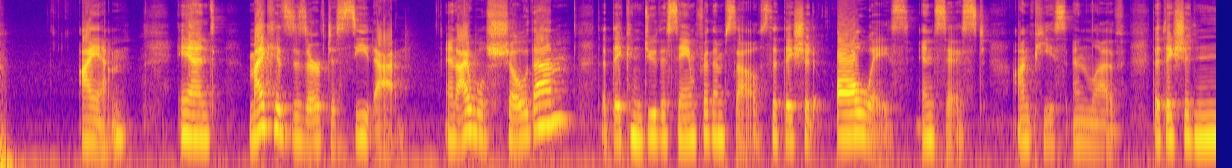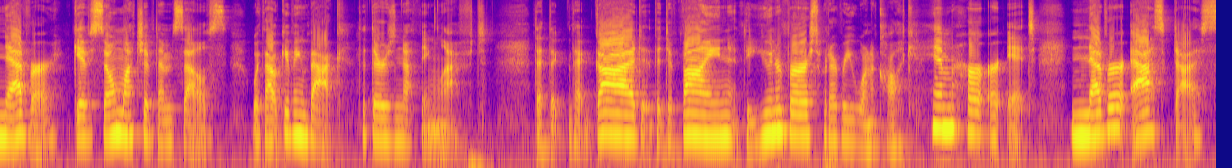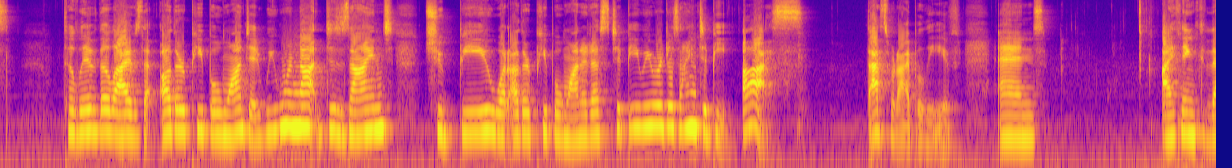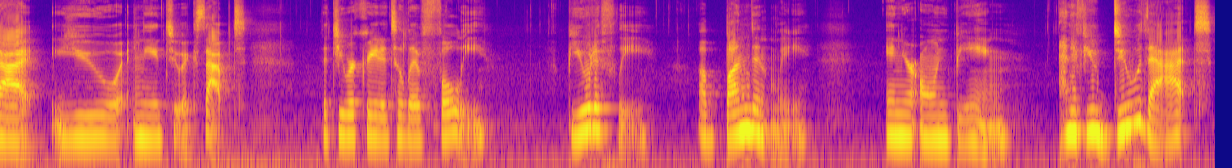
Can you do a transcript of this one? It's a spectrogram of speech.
I am. And my kids deserve to see that. And I will show them that they can do the same for themselves, that they should always insist on peace and love, that they should never give so much of themselves without giving back that there's nothing left. That, the, that God, the divine, the universe, whatever you want to call him, her, or it, never asked us to live the lives that other people wanted. We were not designed to be what other people wanted us to be. We were designed to be us. That's what I believe. And I think that you need to accept that you were created to live fully, beautifully, abundantly in your own being. And if you do that,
